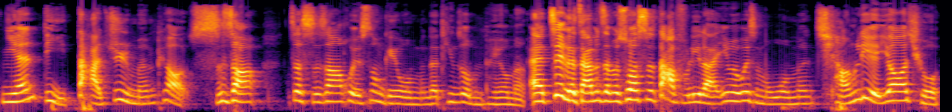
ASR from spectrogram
年底大剧门票十张。这十张会送给我们的听众朋友们，哎，这个咱们怎么说是大福利了？因为为什么我们强烈要求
